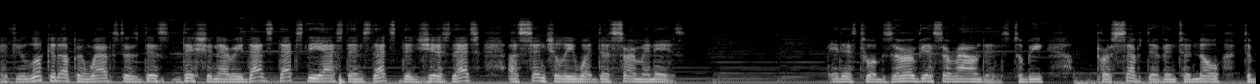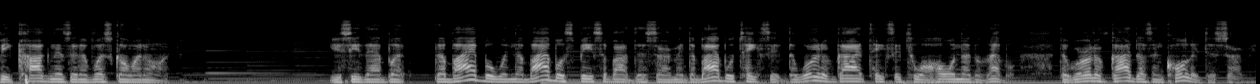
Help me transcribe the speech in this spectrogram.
If you look it up in Webster's dictionary, that's that's the essence, that's the gist, that's essentially what discernment is. It is to observe your surroundings, to be perceptive and to know, to be cognizant of what's going on. You see that? But the Bible, when the Bible speaks about discernment, the Bible takes it, the Word of God takes it to a whole nother level. The Word of God doesn't call it discernment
